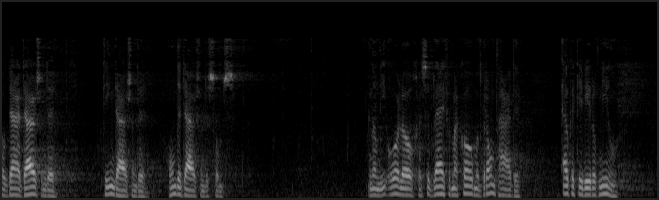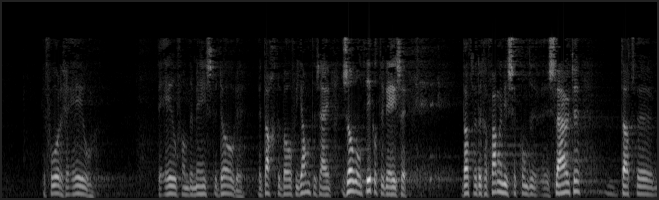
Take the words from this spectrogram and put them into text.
Ook daar duizenden, tienduizenden, honderdduizenden soms. En dan die oorlogen, ze blijven maar komen, brandhaarden. Elke keer weer opnieuw. De vorige eeuw, de eeuw van de meeste doden. We dachten boven Jan te zijn, zo ontwikkeld te wezen, dat we de gevangenissen konden sluiten, dat we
